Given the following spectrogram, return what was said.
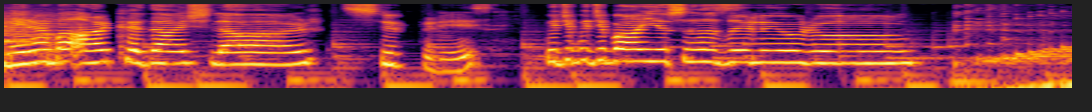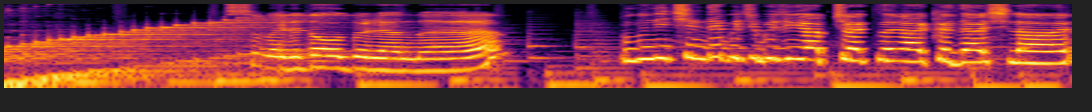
Merhaba arkadaşlar. Sürpriz. Bıcı bıcı banyosu hazırlıyorum. Suları dolduralım. Bunun içinde bıcı bıcı yapacaklar arkadaşlar.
